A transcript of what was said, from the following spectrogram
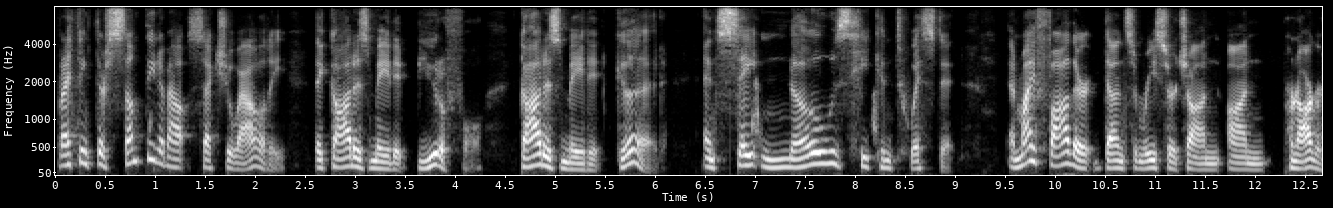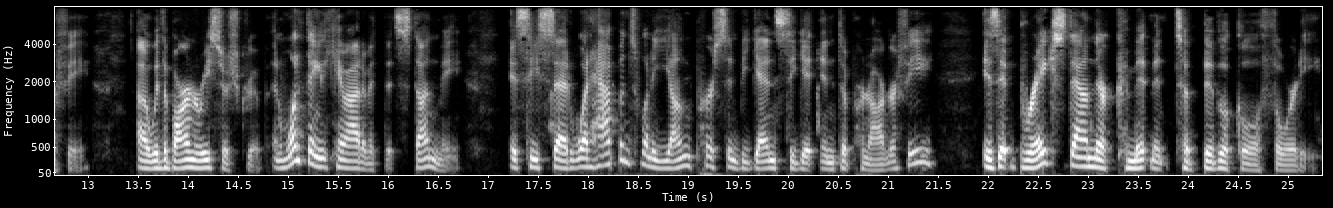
But I think there's something about sexuality that God has made it beautiful. God has made it good. And Satan knows he can twist it. And my father done some research on on pornography uh, with the Barna Research Group. And one thing that came out of it that stunned me is he said, What happens when a young person begins to get into pornography is it breaks down their commitment to biblical authority.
